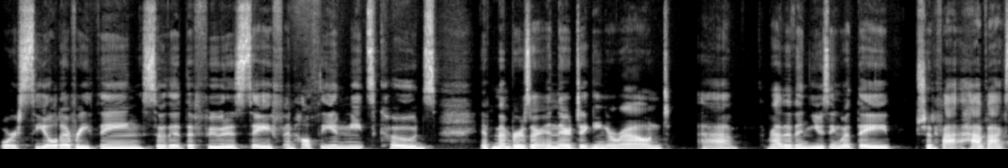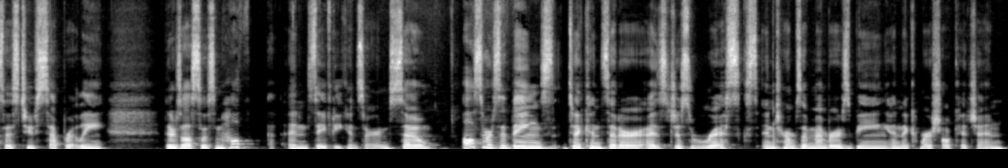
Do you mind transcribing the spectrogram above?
or sealed everything so that the food is safe and healthy and meets codes. If members are in there digging around uh, rather than using what they should have access to separately there's also some health and safety concerns. So, all sorts of things to consider as just risks in terms of members being in the commercial kitchen.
